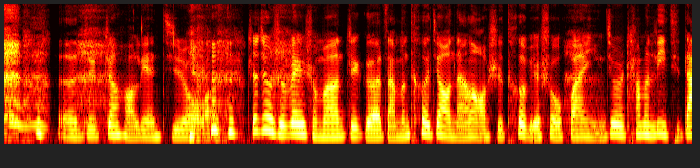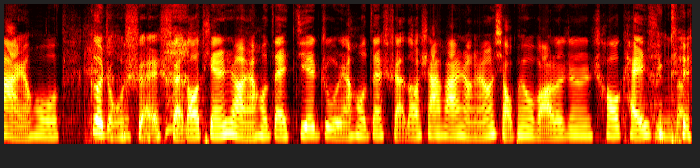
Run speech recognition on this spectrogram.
呃，这正好练肌肉了。这就是为什么这个咱们特教男老师特别受欢迎，就是他们力气大，然后各种甩甩到天上，然后再接住，然后再甩到沙发上，然后小朋友玩的真是超开。心的，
